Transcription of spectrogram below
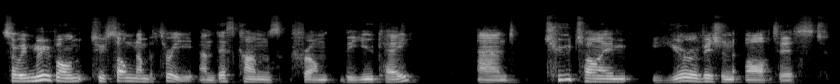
So we move on to song number three, and this comes from the UK and two-time Eurovision artist,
